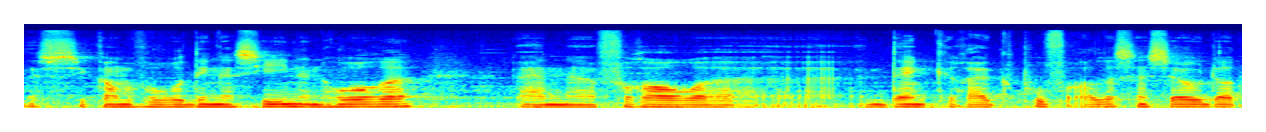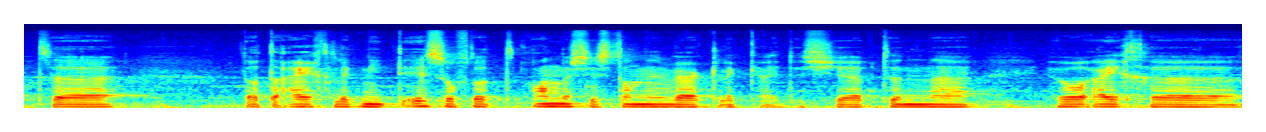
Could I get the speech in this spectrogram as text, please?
Dus je kan bijvoorbeeld dingen zien en horen. En uh, vooral denken, ruiken, proeven, alles en zo. Dat, dat er eigenlijk niet is of dat anders is dan in werkelijkheid. Dus je hebt een heel eigen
